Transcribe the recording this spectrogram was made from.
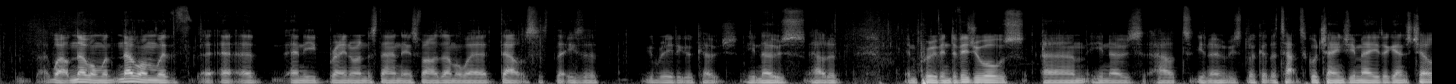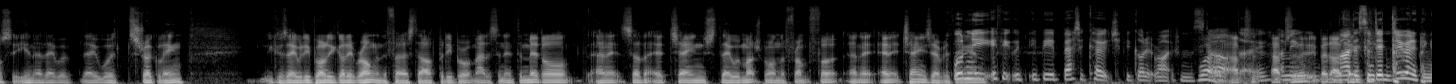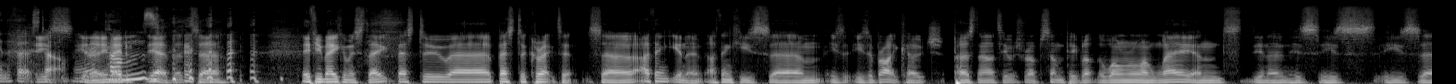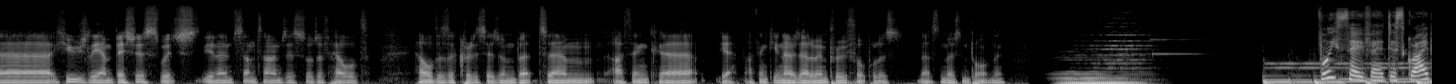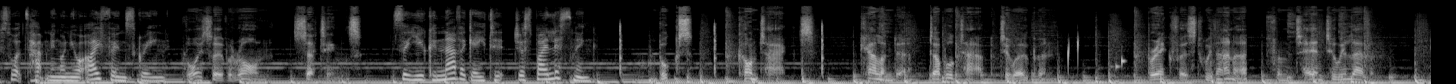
well, no one with no one with uh, uh, any brain or understanding, as far as I'm aware, doubts that he's a really good coach. He knows how to improve individuals. Um, he knows how to, you know, he's look at the tactical change he made against Chelsea. You know, they were they were struggling. Because everybody probably got it wrong in the first half, but he brought Maddison into the middle, and it suddenly it changed. They were much more on the front foot, and it and it changed everything. Wouldn't And- he? If it would, he'd be a better coach if he got it right from the Well, start, abso- though. absolutely, I mean, but I Maddison think- didn't do anything in the first He's- half. you know, it he made yeah, but uh, if you make a mistake, best to uh, best to correct it. So I think you know, I think he's um, he's he's a bright coach, personality which rubs some people up the one wrong way, and you know, his he's he's uh, hugely ambitious, which you know sometimes is sort of held held as a criticism. But um, I think uh, yeah, I think he knows how to improve footballers. That's the most important thing. VoiceOver describes what's happening on your iPhone screen VoiceOver on, settings, so you can navigate it just by listening. books, contacts, calendar, double tap to open. Breakfast with Anna from 10 to 11.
